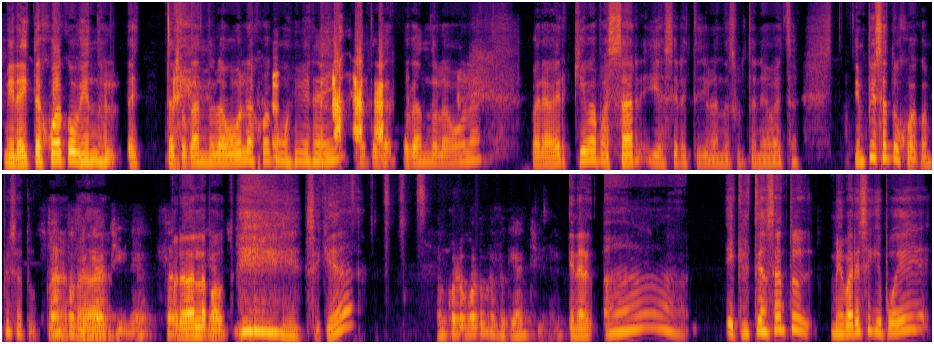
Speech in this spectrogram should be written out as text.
Mira, ahí está Juaco viendo, está tocando la bola, Juaco muy bien ahí, está toca- tocando la bola para ver qué va a pasar y hacer este Yolanda Sultaneo Betson. Empieza tú, Juaco, empieza tú. Para, Santos se queda dar, en Chile, ¿eh? para Santos dar la pauta. Chile. ¿Se queda? No en Colo Colo, pero se queda en Chile. ¿eh? En al- ah, eh, Cristian Santos me parece que puede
